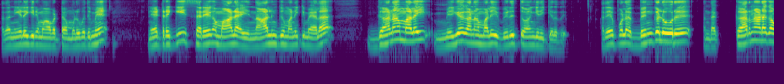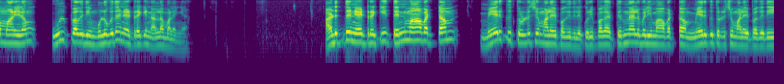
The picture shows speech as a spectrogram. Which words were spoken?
அதான் நீலகிரி மாவட்டம் முழுவதுமே. நேற்றைக்கு சரியாக மாலை நான்கு மணிக்கு மேலே கனமழை மிக கனமழை வெளுத்து வாங்கியிருக்கிறது. அதே போல் பெங்களூரு அந்த கர்நாடக மாநிலம் உள்பகுதி முழுவதும் நேற்றைக்கு நல்ல மழைங்க. அடுத்து நேற்றைக்கு தென் மாவட்டம் மேற்கு தொடர்ச்சி மலைப்பகுதியில் குறிப்பாக திருநெல்வேலி மாவட்டம் மேற்கு தொடர்ச்சி பகுதி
